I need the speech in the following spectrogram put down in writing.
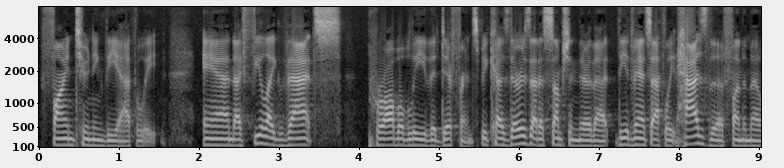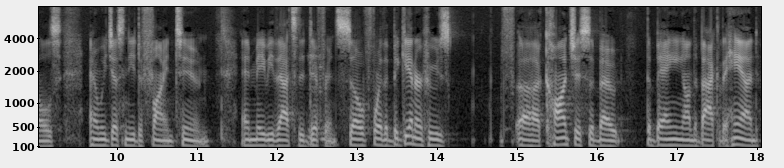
fine tuning the athlete. And i feel like that's probably the difference because there is that assumption there that the advanced athlete has the fundamentals and we just need to fine tune and maybe that's the mm-hmm. difference. So for the beginner who's uh, conscious about the banging on the back of the hand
